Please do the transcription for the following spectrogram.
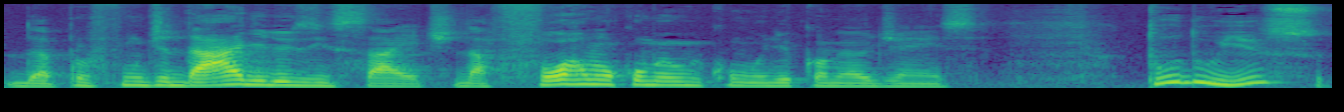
da profundidade dos insights, da forma como eu me comunico com a minha audiência. Tudo isso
